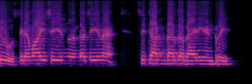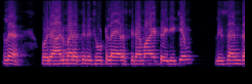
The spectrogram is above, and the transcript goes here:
ടു സ്ഥിരമായി ചെയ്യുന്നു. എന്താ ചെയ്യണേ? Sit under the banyan tree അല്ലെ? ഒരു ആൽമരത്തിന്റെ ചൂട്ടിൽ അയാൾ സ്ഥിരമായിട്ട് ഇരിക്കും. Listen the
